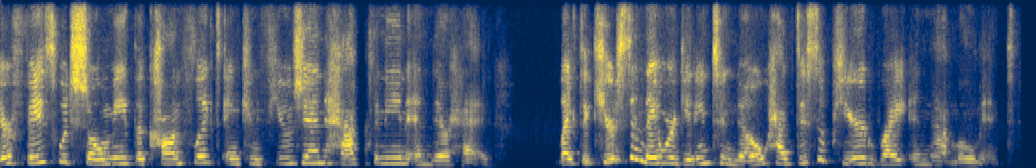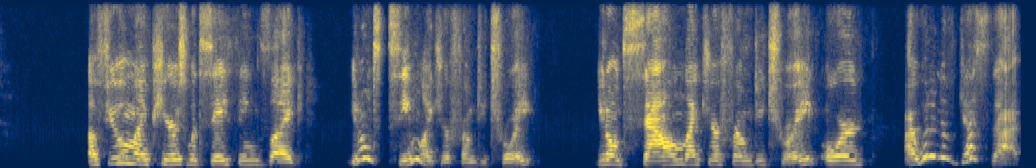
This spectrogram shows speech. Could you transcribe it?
their face would show me the conflict and confusion happening in their head. Like the Kirsten they were getting to know had disappeared right in that moment. A few of my peers would say things like, You don't seem like you're from Detroit. You don't sound like you're from Detroit, or I wouldn't have guessed that.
